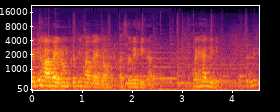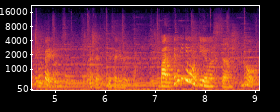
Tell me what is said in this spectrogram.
कधी हा बॅकग्राऊंड कधी हा बॅकग्राऊंड असं वेगवेगळा. आणि हा लिव्हिंग आणि तिकडे बेडरूम अच्छा ते सगळे वेगळं बाल्कनी किती मोठी आहे मस्त. हो.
